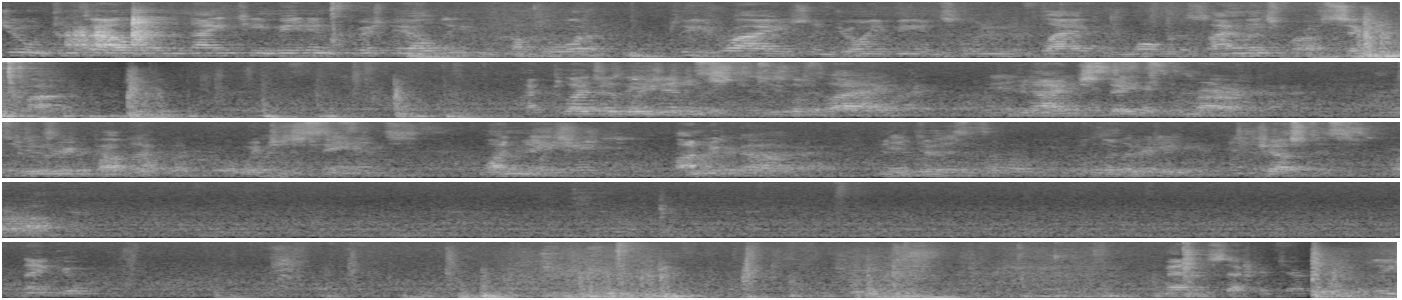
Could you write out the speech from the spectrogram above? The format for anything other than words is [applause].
June 2019 meeting Commissioner Elder, come to order. Please rise and join me in saluting the flag and a moment of silence for our signature flag. I pledge allegiance to the flag of the United States of America and to the republic for which it stands, one nation, under God, indivisible, with liberty and justice for all. Thank you.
